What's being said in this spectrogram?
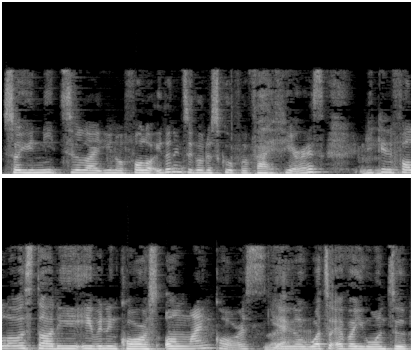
So you need to like, you know, follow you don't need to go to school for five years. Mm-hmm. You can follow a study, evening course, online course, yeah. you know, whatever you want to,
